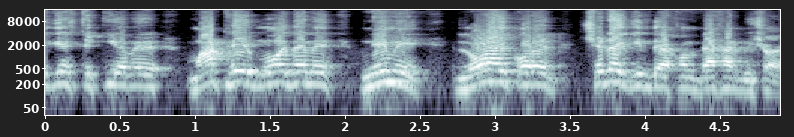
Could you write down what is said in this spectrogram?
এগেনস্টে কীভাবে মাঠে ময়দানে নেমে লড়াই করেন, সেটাই কিন্তু এখন দেখার বিষয়।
